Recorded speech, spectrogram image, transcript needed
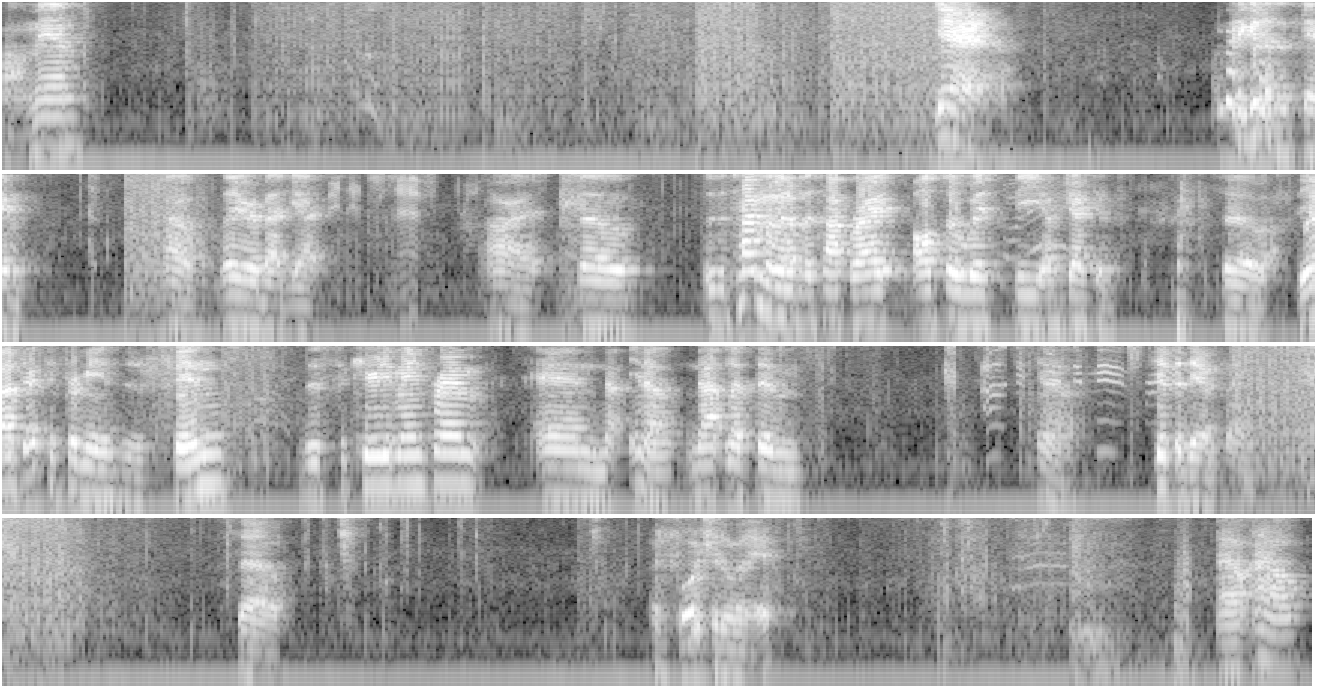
Oh man. Yeah! I'm pretty good at this game. Oh, there you're a bad guy. Alright, so there's a time limit up at the top right, also with the objective. So the objective for me is to defend this security mainframe and you know not let them you know the get the damn thing. So unfortunately, ow ow,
